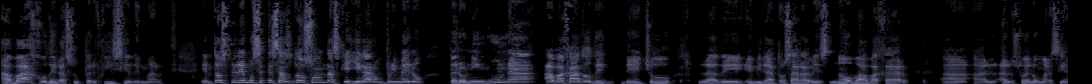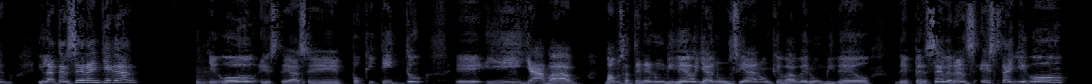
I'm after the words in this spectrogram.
abajo de la superficie de Marte. Entonces tenemos esas dos ondas que llegaron primero, pero ninguna ha bajado. De, de hecho, la de Emiratos Árabes no va a bajar al, al suelo marciano. Y la tercera en llegar llegó este, hace poquitito eh, y ya va, vamos a tener un video, ya anunciaron que va a haber un video de Perseverance. Esta llegó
